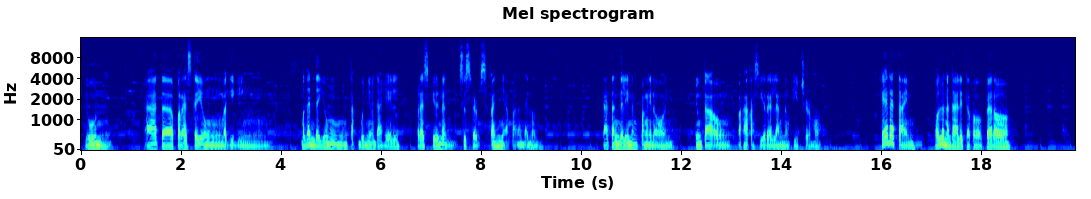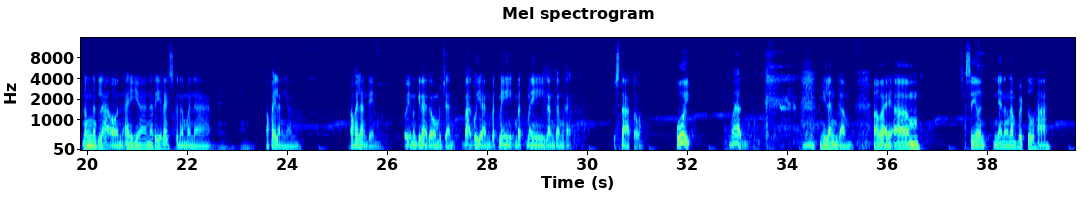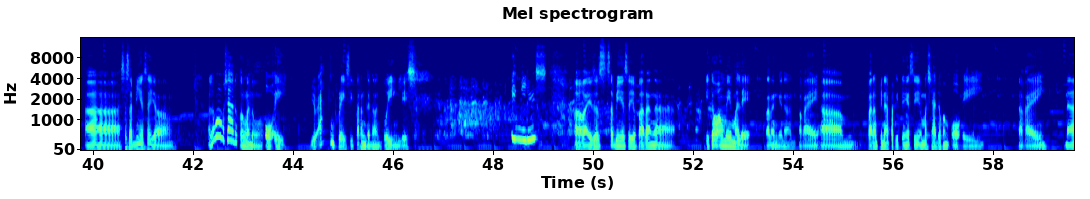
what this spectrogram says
Yun. At uh, parehas kayong magiging maganda yung takbo nyo dahil kayo nag-serve sa Kanya. Parang ganun. Tatanggalin ng Panginoon yung taong makakasira lang ng future mo. Kaya that time, although nagalit ako, pero nung naglaon ay uh, na-realize ko naman na okay lang yan. Okay lang din. O yun ang ginagawa mo dyan. Bago yan, ba't may, ba't may langgam ka? Gustato. Uy! Wag. may langgam. Okay. Um, so yun. Yan ang number two ha. Uh, sasabihin niya sa'yo, alam mo, masyado kang ano, OA. You're acting crazy. Parang ganon. Uy, English. English? Okay, so sabihin niya sa'yo parang uh, ikaw ang may mali. Parang ganon. Okay? Um, parang pinapakita niya sa inyo, masyado kang OA. Okay? Na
